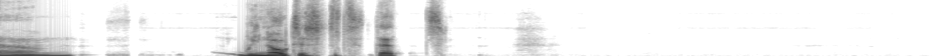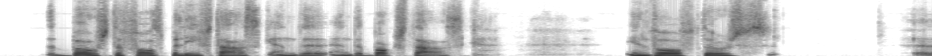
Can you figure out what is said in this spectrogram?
Um, we noticed that both the false belief task and the and the box task involved those uh,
